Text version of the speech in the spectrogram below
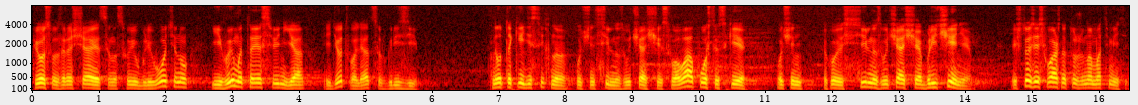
Пес возвращается на свою блевотину, и вымытая свинья идет валяться в грязи. Но вот такие действительно очень сильно звучащие слова апостольские, очень такое сильно звучащее обличение. И что здесь важно тоже нам отметить?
